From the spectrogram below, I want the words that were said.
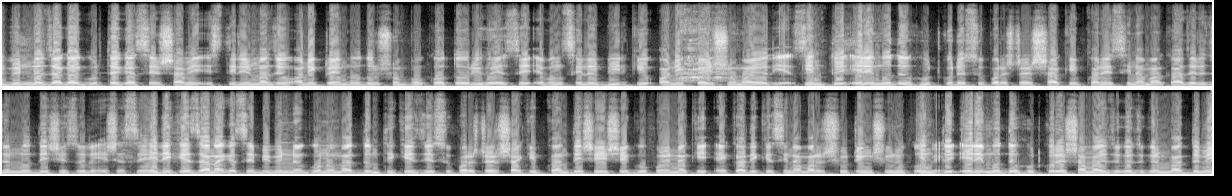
বিভিন্ন জায়গায় ঘুরতে গেছে। স্বামী স্ত্রীর মাঝে অনেকটাই মধুর সম্পর্ক তৈরি হয়েছে এবং ছেলে বীরকে অনেকটাই সময়ও দিয়েছে। কিন্তু এর মধ্যে হুট করে সুপারস্টার সাকিব খানের সিনেমা কাজের জন্য দেশে চলে এসেছে। এদিকে জানা গেছে, বিভিন্ন গণমাধ্যম থেকে যে সুপারস্টার সাকিব খান দেশে এসে গোপনে নাকি একাধিকে সিনেমার শুটিং শুরু করবে। কিন্তু এরই মধ্যে হুট করে সামাজিক যোগাযোগের মাধ্যমে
